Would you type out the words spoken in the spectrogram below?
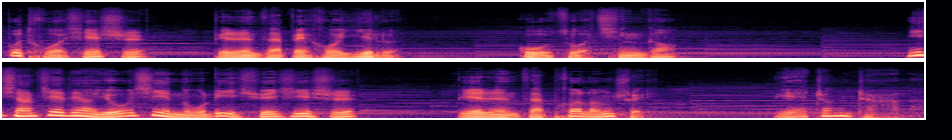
不妥协时，别人在背后议论，故作清高；你想戒掉游戏努力学习时，别人在泼冷水，别挣扎了，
